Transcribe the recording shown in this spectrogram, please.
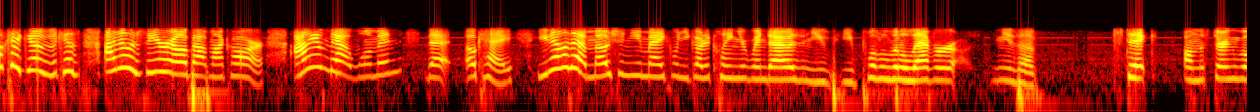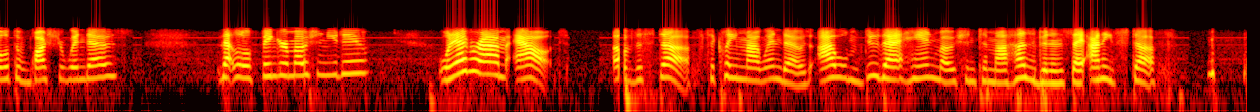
Okay, good because I know zero about my car. I am that woman that okay, you know that motion you make when you go to clean your windows and you you pull the little lever, you know, the stick on the steering wheel to wash your windows. That little finger motion you do. Whenever I'm out of the stuff to clean my windows, I will do that hand motion to my husband and say, "I need stuff."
